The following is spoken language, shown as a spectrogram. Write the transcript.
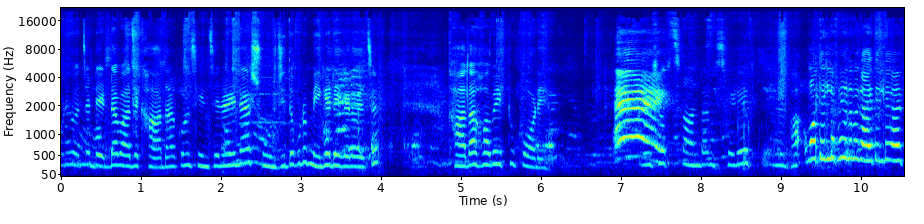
মোটামুটি হচ্ছে দেড়টা বাজে, খাওয়া দাওয়ার কোনো সিনসিনারি না সূর্যি তো পুরো মেঘে ঢেকে রয়েছে। খাওয়া দাওয়া হবে একটু পরে। তেলটা ফেলে দেবে, গায়ে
